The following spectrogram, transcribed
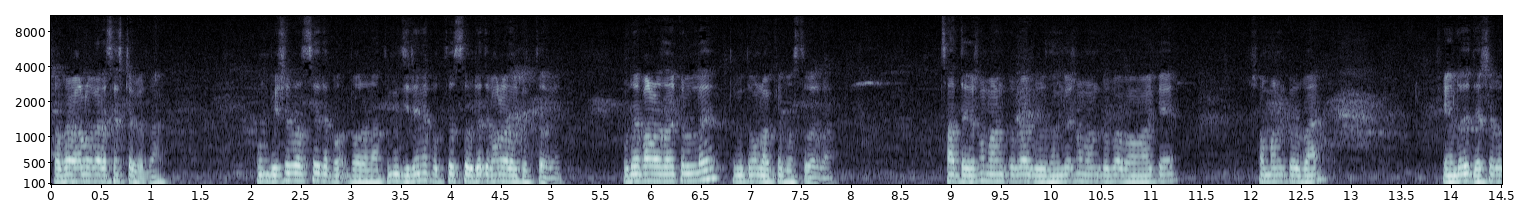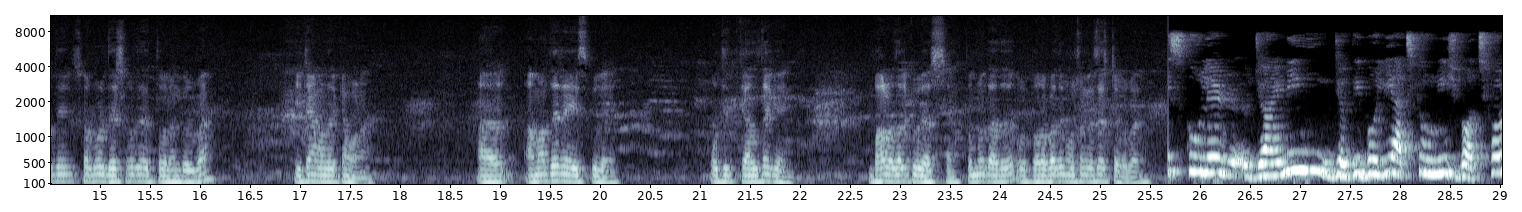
সবাই ভালো করার চেষ্টা করবা। কোন বিষয় পড়ছো এটা পড়ো না। তুমি যেটা নিয়ে পড়তেছো ওটাতে ভালো রেজাল্ট করতে হবে। ওটা ভালো রেজাল্ট করলে তুমি তোমার লক্ষ্যে বসতে পারবা। ছাত্রকে সম্মান করবা, গুরুজনকে সম্মান করবা বাবা মাকে সম্মান করবা, ফ্যামিলিতে দেশের প্রতি সর্বোপরি দেশের প্রতি পালন করবা। এটা আমাদের কামনা। আর আমাদের এই স্কুলে অতীতকাল থেকে ভালো রেজাল্ট করে আসছে। তোমরা তাদের বরাবরের অনুসরণের চেষ্টা করবে। স্কুলের জয়নিং যদি বলি, আজকে উনিশ বছর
